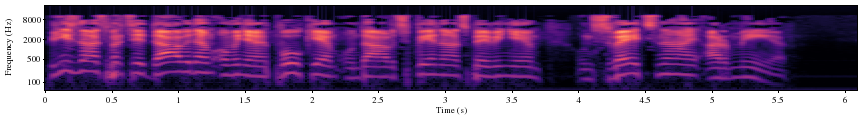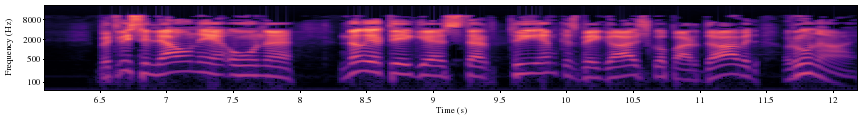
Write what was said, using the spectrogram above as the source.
Viņi iznāca pret Dāvidam un viņa pulkiem, un Dāvids pienāca pie viņiem un sveicināja ar mieru. Bet visi ļaunie un uh, nelietīgie starp tiem, kas bija gājuši kopā ar Dāvidu, runāja.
